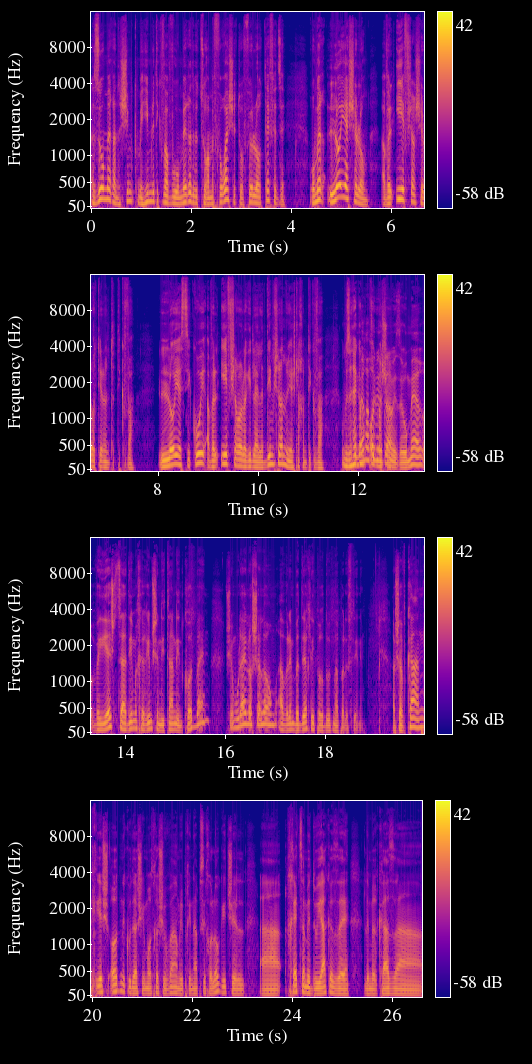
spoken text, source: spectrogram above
אז הוא אומר, אנשים כמהים לתקווה, והוא אומר את זה בצורה מפורשת, הוא אפילו לא עוטף את זה. הוא אומר, לא יהיה שלום, אבל אי אפשר שלא תהיה לנו את התקווה. לא יהיה סיכוי, אבל אי אפשר לא להגיד לילדים שלנו, יש לכם תקווה. הוא מזהה גם עוד משהו. מזה, הוא אומר, ויש צעדים אחרים שניתן לנקוט בהם, שהם אולי לא שלום, אבל הם בדרך להיפרדות מהפלסטינים. עכשיו, כאן יש עוד נקודה שהיא מאוד חשובה מבחינה פסיכולוגית של החץ המדויק הזה למרכז אה,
